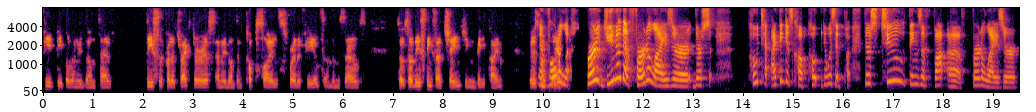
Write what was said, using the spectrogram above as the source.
feed people when we don't have diesel for the tractors and we don't have topsoils for the fields and themselves? So so these things are changing big time. And fertilizer. Like... do you know that fertilizer? There's pot. I think it's called pot. Was it? There's two things of uh, fertilizer.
